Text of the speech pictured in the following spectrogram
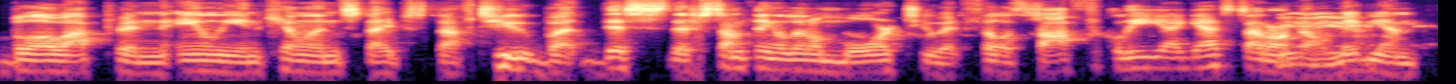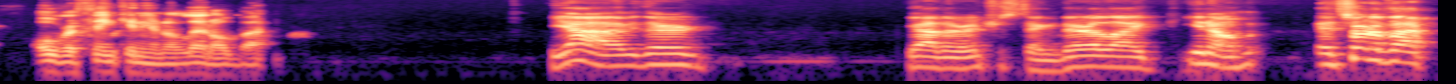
blow up and alien killing type stuff too but this there's something a little more to it philosophically I guess. I don't Yeah, know. yeah. maybe I'm overthinking it a little but. Yeah, they're yeah, they're interesting. They're like, you know, it's sort of that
